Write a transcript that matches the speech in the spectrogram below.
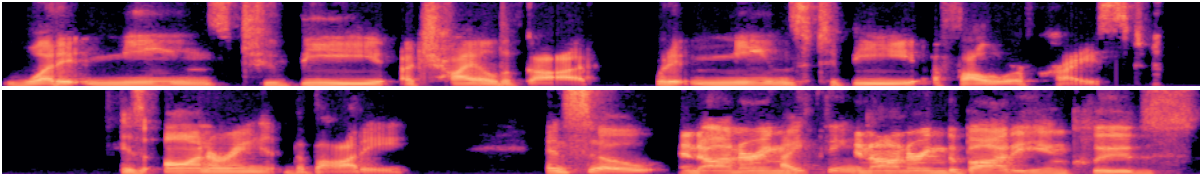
what it means to be a child of god what it means to be a follower of Christ is honoring the body. And so and honoring I think and honoring the body includes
